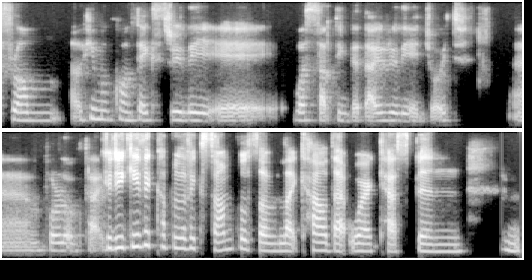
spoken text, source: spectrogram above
from a human context really was something that I really enjoyed um, for a long time. Could you give a couple of examples of like how that work has been um,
